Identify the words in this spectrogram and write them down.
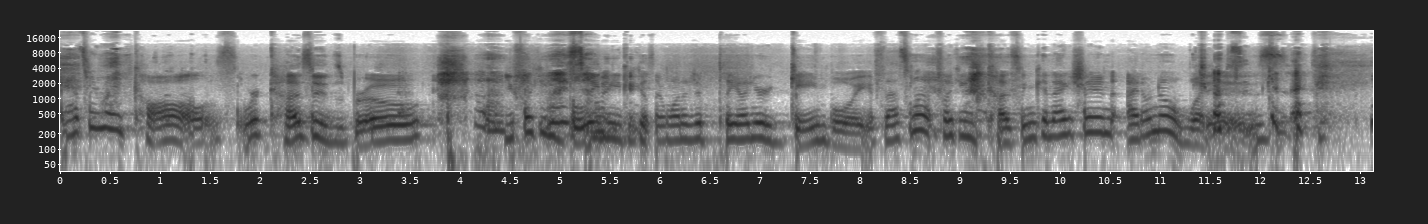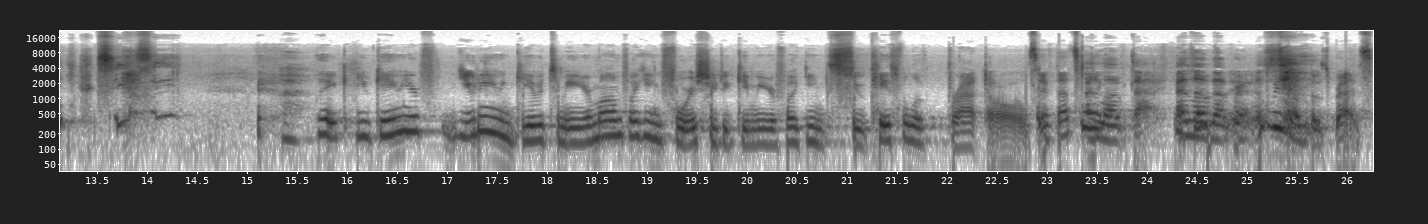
Answer my calls. We're cousins, bro. You fucking bullied me because I wanted to play on your Game Boy. If that's not fucking cousin connection, I don't know what what is. Like, you gave me your, you didn't even give it to me. Your mom fucking forced you to give me your fucking suitcase full of Bratz dolls. If that's I not, love that. I love that brand. we love those brats.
